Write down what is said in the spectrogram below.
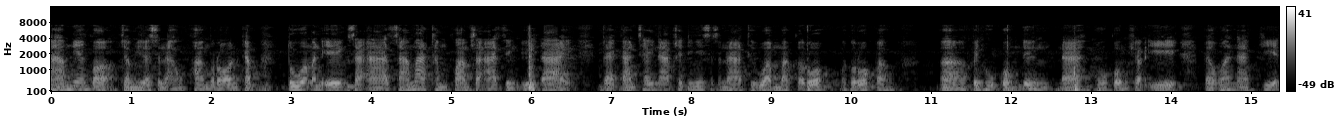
น้ำเนี่ยก็จะมีลักษณะของความร้อนครับ ตัวมันเองสะอาดสามารถทำความสะอาดสิ่งอื่นได้ แต่การใช้น้ำชนิดนี้ศาสนาถือว่ามักรบมักรบเปล่าเป็นหุกลมดึงนะหุกกลมชาอีแปลว่าน่าเกลียด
